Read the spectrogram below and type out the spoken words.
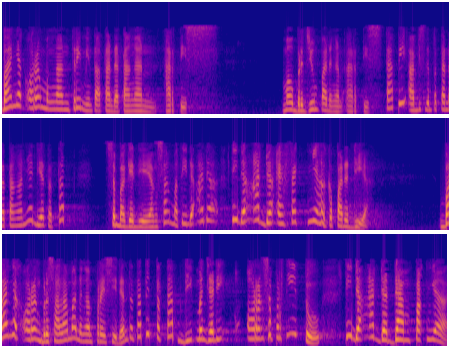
Banyak orang mengantri minta tanda tangan artis mau berjumpa dengan artis, tapi habis dapat tanda tangannya dia tetap sebagai dia yang sama, tidak ada tidak ada efeknya kepada dia. Banyak orang bersalaman dengan presiden tetapi tetap di, menjadi orang seperti itu. Tidak ada dampaknya.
